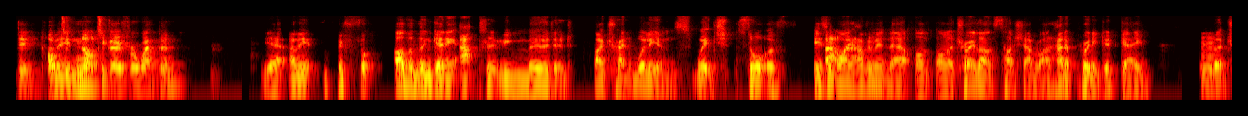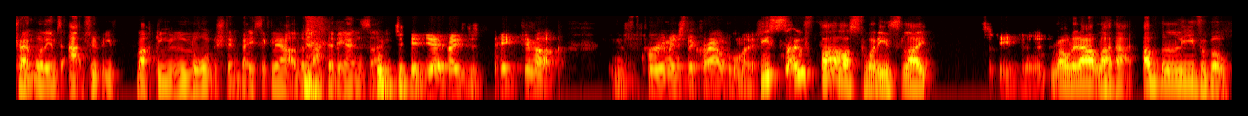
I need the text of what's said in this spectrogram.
did I opted mean- not to go for a weapon. Yeah, I mean, before, other than getting absolutely murdered by Trent Williams, which sort of isn't That why I have him in there on, on a Trey Lance touchdown run. Had a pretty good game, Mm. but Trent Williams absolutely fucking launched him basically out of the back of the end zone. Did, yeah, they just picked him up and threw him into the crowd almost. He's so fast when he's like rolled it out like that. Unbelievable.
